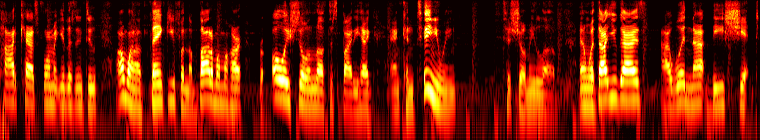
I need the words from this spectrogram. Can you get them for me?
podcast format you're listening to, I want to thank you from the bottom of my heart for always showing love to Spidey Heck and continuing to show me love. And without you guys, I would not be shit.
